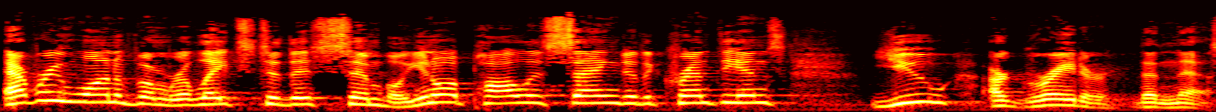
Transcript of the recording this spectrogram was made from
Every one of them relates to this symbol. You know what Paul is saying to the Corinthians? You are greater than this.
